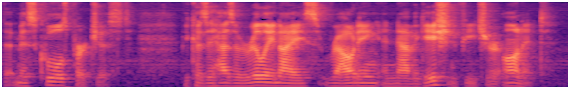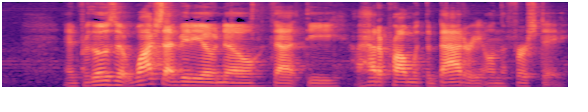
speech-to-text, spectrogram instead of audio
that Miss Cools purchased because it has a really nice routing and navigation feature on it. And for those that watch that video know that the I had a problem with the battery on the first day,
